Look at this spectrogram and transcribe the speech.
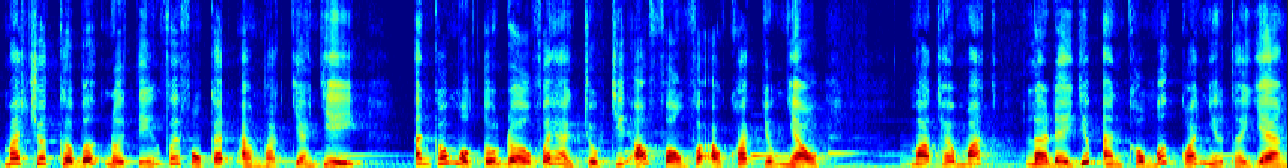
Mark Zuckerberg nổi tiếng với phong cách ăn mặc giản dị. Anh có một tủ đồ với hàng chục chiếc áo phông và áo khoác giống nhau, mà theo Mark là để giúp anh không mất quá nhiều thời gian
